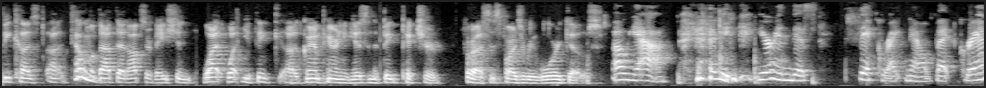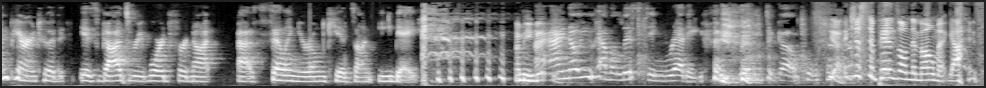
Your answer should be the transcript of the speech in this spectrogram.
Because uh, tell them about that observation, what what you think uh, grandparenting is in the big picture for us as far as a reward goes. Oh yeah, I mean you're in this thick right now, but grandparenthood is God's reward for not uh, selling your own kids on eBay. I mean, I, I, know you have a listing ready, ready to go. Yeah. It just depends on the moment, guys.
